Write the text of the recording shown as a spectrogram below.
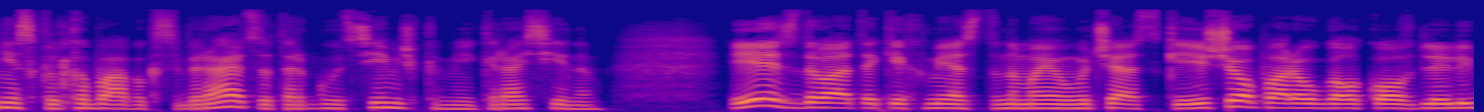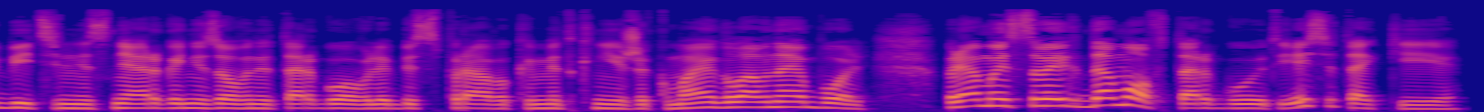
несколько бабок собираются, торгуют семечками и керосином. Есть два таких места на моем участке. Еще пара уголков для любительниц неорганизованной торговли без справок и медкнижек. Моя главная боль. Прямо из своих домов торгуют. Есть и такие.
